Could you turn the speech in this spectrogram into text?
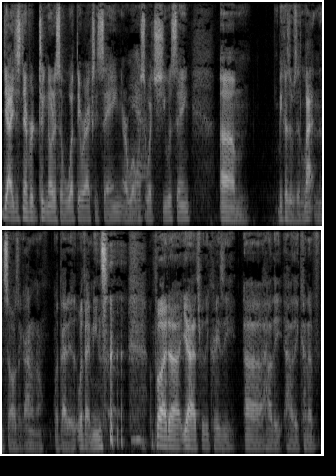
yeah I just never took notice of what they were actually saying or what was what she was saying, um, because it was in Latin and so I was like I don't know what that is what that means, but uh, yeah it's really crazy uh, how they how they kind of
